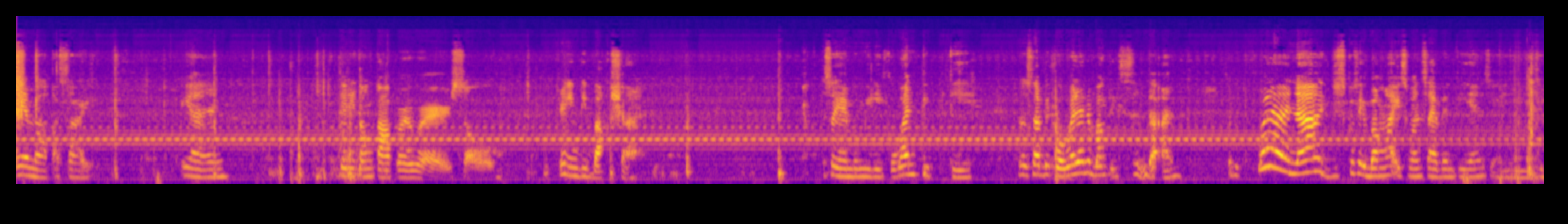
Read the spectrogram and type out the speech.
ayan mga kasari. Ayan ganitong Tupperware. So, hindi box siya. So, yan, bumili ko. 150. So, sabi ko, wala na bang tigsandaan? Sabi ko, wala na. Diyos ko, sa iba nga is 170 yan. So, hindi,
